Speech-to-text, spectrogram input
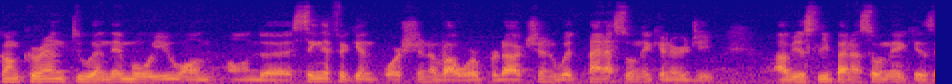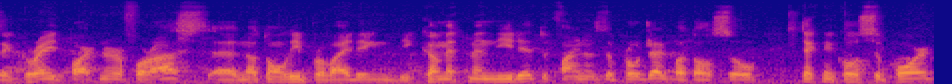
concurrent to an MOU on, on the significant portion of our production with Panasonic Energy. Obviously, Panasonic is a great partner for us, uh, not only providing the commitment needed to finance the project, but also technical support,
